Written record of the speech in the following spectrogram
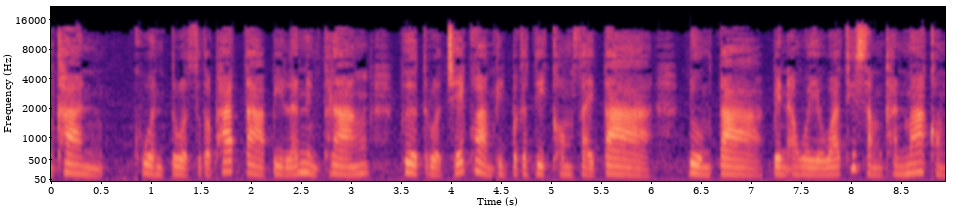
ำคัญ ควรตรวจสุขภาพตาปีละหนึ่งครั้ง เพื่อตรวจเช็คความผิดปกติของสายตา ดวงตาเป็นอวัยวะที่สำคัญมากของ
